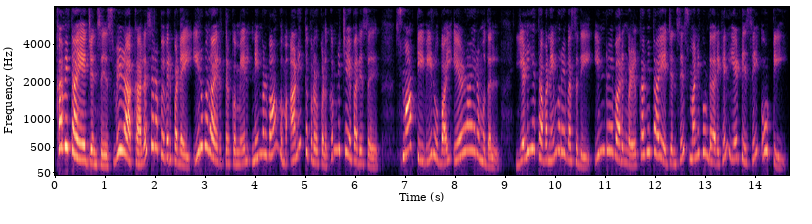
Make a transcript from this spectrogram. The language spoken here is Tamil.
கவிதா ஏஜென்சிஸ் விழாக்கால சிறப்பு விற்பனை. இருபதாயிரத்திற்கும் மேல் நீங்கள் வாங்கும் அனைத்து பொருட்களுக்கும் நிச்சய பரிசு. ஸ்மார்ட் டிவி ரூபாய் ஏழாயிரம் முதல். எளிய தவணை முறை வசதி. இன்றே வாருங்கள் கவிதா ஏஜென்சிஸ் மணிகுண்டு அருகில் ஏடிசி ஊட்டி.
